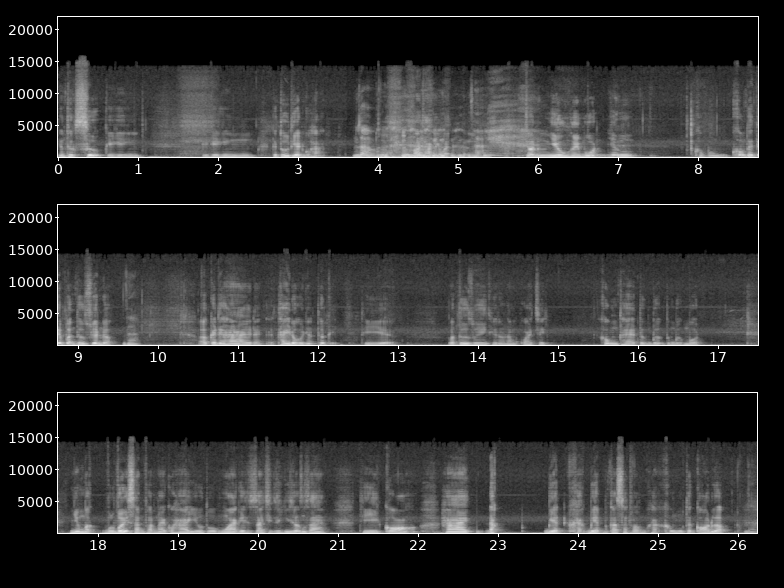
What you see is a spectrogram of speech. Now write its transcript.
nhưng thực sự cái cái cái cái, cái túi tiền của hạn Dạ vâng ạ. nói thẳng như vậy Dạ. cho nên nhiều người muốn nhưng không không, thể tiếp cận thường xuyên được Dạ. ở cái thứ hai đấy, thay đổi nhận thức ý, thì ờ, và tư duy thì nó là một quá trình không thể từng bước từng bước một nhưng mà với sản phẩm này có hai yếu tố ngoài cái giá trị dinh dưỡng ra thì có hai đặc biệt khác biệt mà các sản phẩm khác không thể có được Dạ.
